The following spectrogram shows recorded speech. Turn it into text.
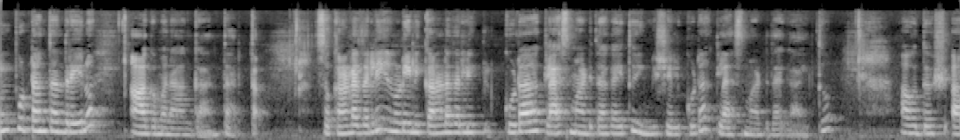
ಇನ್ಪುಟ್ ಅಂತಂದ್ರೆ ಏನು? ಆಗಮನಾಂಗ ಅಂತ ಅರ್ಥ. ಸೊ ಕನ್ನಡದಲ್ಲಿ ನೋಡಿ ಇಲ್ಲಿ ಕನ್ನಡದಲ್ಲಿ ಕೂಡ ಕ್ಲಾಸ್ ಮಾಡಿದಾಗಾಯಿತು ಇಂಗ್ಲೀಷಲ್ಲಿ ಕೂಡ ಕ್ಲಾಸ್ ಮಾಡಿದಾಗ ಆಯಿತು ಆ ಉದ್ದೇಶ, ಆ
